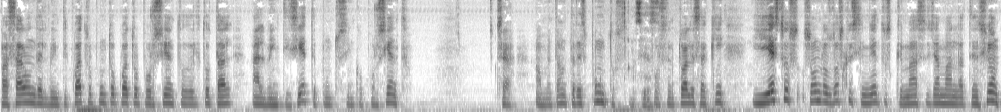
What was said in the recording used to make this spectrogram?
pasaron del 24.4% del total al 27.5%. O sea, aumentaron tres puntos porcentuales aquí. Y estos son los dos crecimientos que más llaman la atención.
